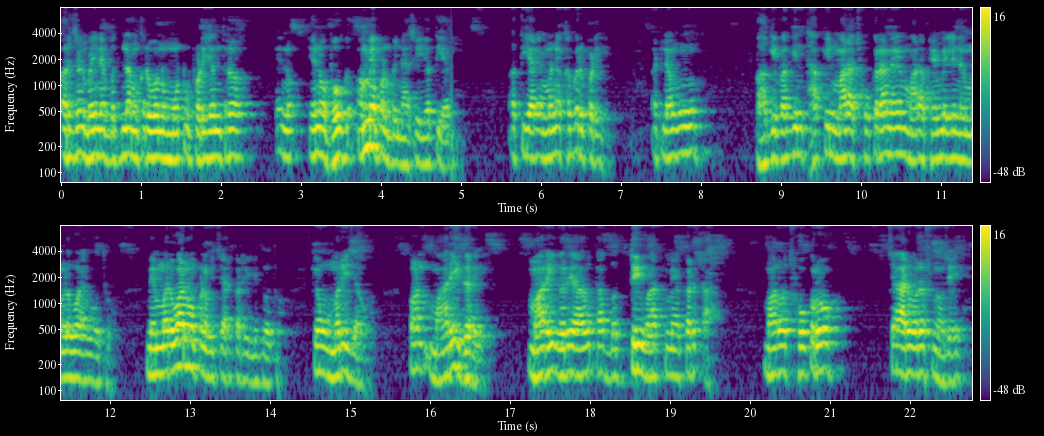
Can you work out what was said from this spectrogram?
અર્જણભાઈને બદનામ કરવાનું મોટું પડયંત્ર, એનો એનો ભોગ અમે પણ બન્યા છીએ અત્યારે. અત્યારે મને ખબર પડી, એટલે હું ભાગી ભાગીને થાકીને મારા છોકરાને, મારા ફેમિલીને મળવા આવ્યો હતો. મેં મરવાનો પણ વિચાર કરી લીધો હતો કે હું મરી જાઉં. પણ મારી ઘરે મારી ઘરે આવતા બધી વાત મેં કરતા. મારો છોકરો ચાર વર્ષનો છે.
